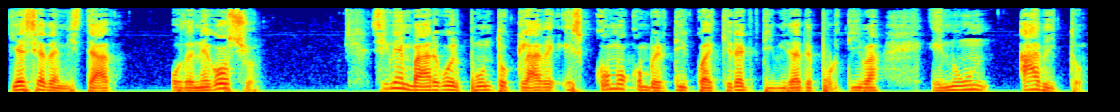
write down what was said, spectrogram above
ya sea de amistad o de negocio. Sin embargo, el punto clave es cómo convertir cualquier actividad deportiva en un hábito.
